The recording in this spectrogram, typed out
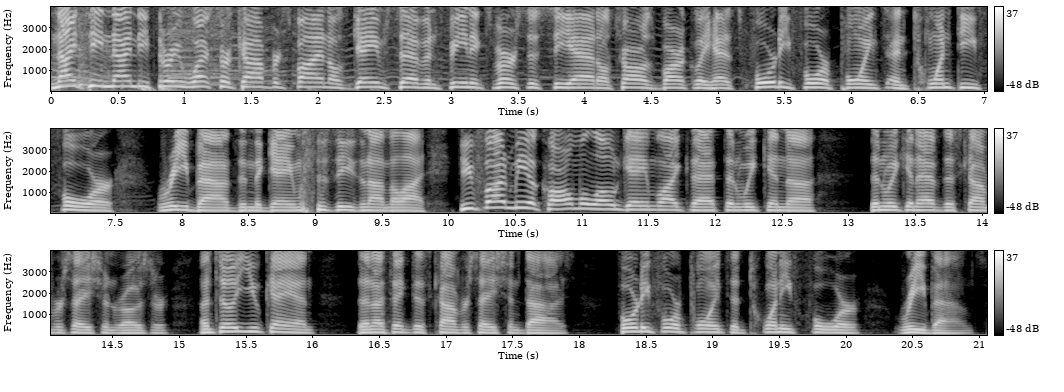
Nineteen ninety three Western Conference Finals, Game 7, Phoenix versus Seattle. Charles Barkley has 44 points and 24 rebounds in the game with the season on the line. If you find me a Karl Malone game like that, then we can uh, then we can have this conversation, Roser. Until you can, then I think this conversation dies. 44 points and 24 rebounds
